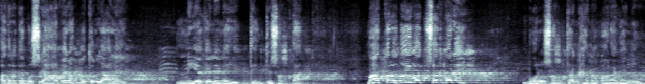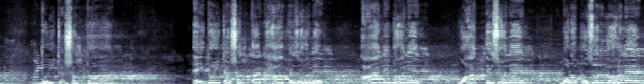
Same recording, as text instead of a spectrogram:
হাজরতে বসরে হাবে রহমতুল্লাহ আলাই নিয়ে গেলেন এই তিনটে সন্তান। মাত্র দুই বছর পরেই বড় সন্তানখানা মারা গেল। দুইটা সন্তান। এই দুইটা সন্তান হাফেজ হলেন, আলিম হলেন মহাদ্দেশ হলেন, বড় বুজুর্গ হলেন।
